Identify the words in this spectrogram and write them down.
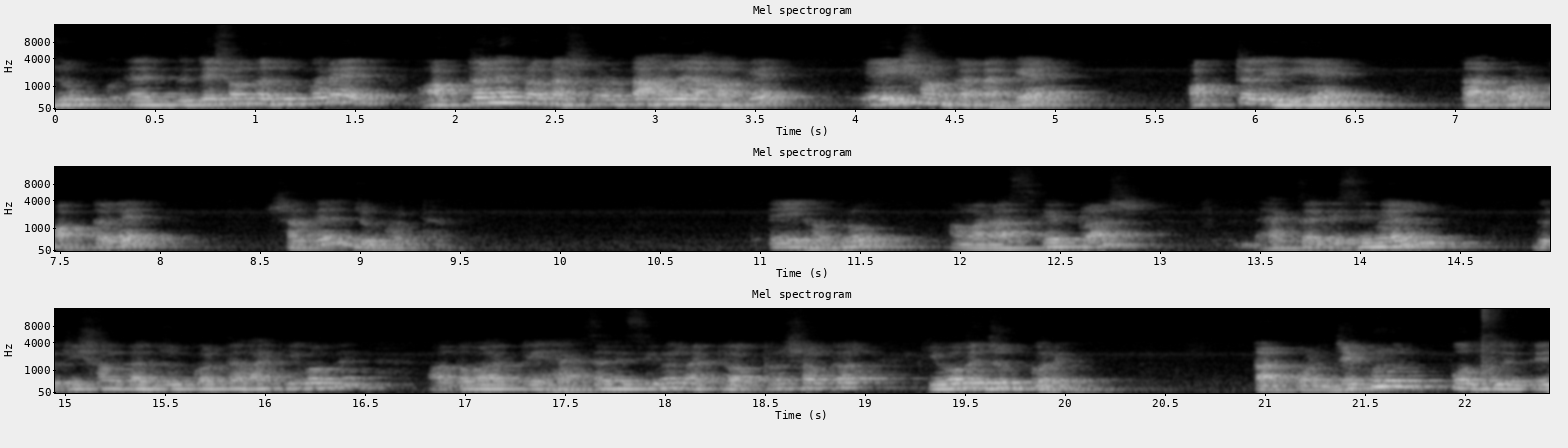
যোগ দুটি সংখ্যা যোগ করে অক্টালে প্রকাশ করো, তাহলে আমাকে এই সংখ্যাটাকে অক্টালে নিয়ে তারপর অক্টালে সাথে যোগ করতে হবে। এই হলো আমার আজকের ক্লাস হেক্সাডেসিমেল দুটি সংখ্যা যোগ করতে হয় কীভাবে? অথবা একটি হেক্সাডেসিমেল একটি অক্টাল সংখ্যা কীভাবে যোগ করে? তারপর যে কোনো পদ্ধতিতে,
